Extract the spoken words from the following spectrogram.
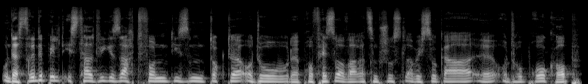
Und das dritte Bild ist halt, wie gesagt, von diesem Dr. Otto oder Professor war er zum Schluss, glaube ich, sogar äh, Otto Prokop,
